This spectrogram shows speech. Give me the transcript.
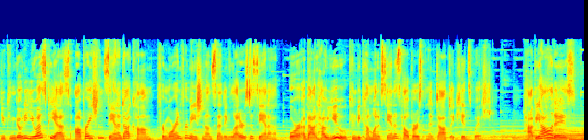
You can go to USPSOperationSanta.com for more information on sending letters to Santa or about how you can become one of Santa's helpers and adopt a kid's wish. Happy holidays!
